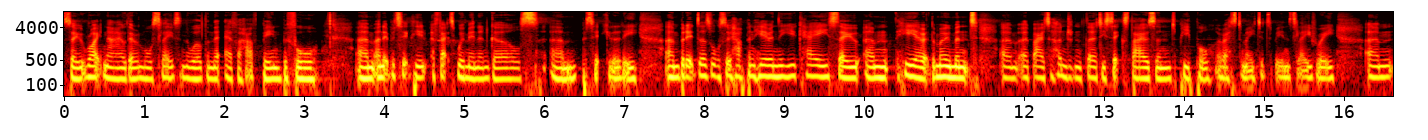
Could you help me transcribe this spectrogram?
So right now, there are more slaves in the world than there ever have been before. Um, and it particularly affects women and girls, um, particularly. Um, but it does also happen here in the UK. So um, here at the moment, um, about 136,000 people are estimated to be in slavery. Um,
